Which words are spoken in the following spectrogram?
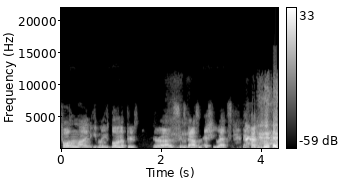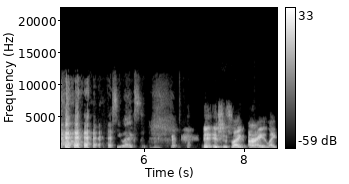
fall in line, even when he's blowing up their their uh, six thousand SUX, SUX. it, it's just like, all right, like,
